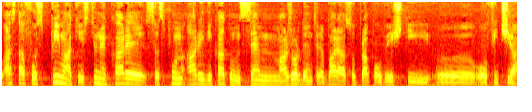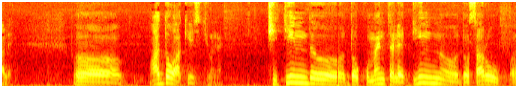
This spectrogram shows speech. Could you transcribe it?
asta a fost prima chestiune care, să spun, a ridicat un semn major de întrebare asupra poveștii uh, oficiale. Uh, a doua chestiune. Citind uh, documentele din uh, dosarul uh,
